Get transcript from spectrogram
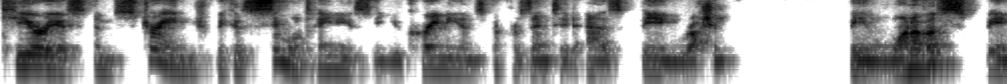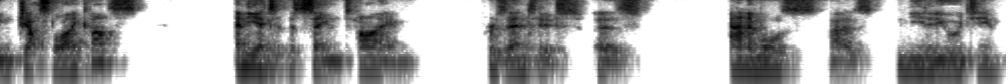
curious and strange because simultaneously Ukrainians are presented as being Russian being one of us, being just like us, and yet at the same time presented as animals, as nelyudi,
